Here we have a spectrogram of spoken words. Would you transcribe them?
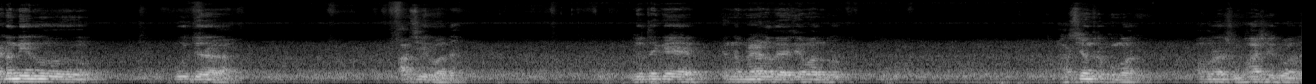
ಎಡನೀರು ಪೂಜ್ಯರ ಆಶೀರ್ವಾದ. ಜೊತೆಗೆ ನಮ್ಮ ಮೇಳದ ಯಜಮಾನರು ಹರ್ಷೇಂದ್ರ ಕುಮಾರ್. ಅವರ ಶುಭಾಶೀರ್ವಾದ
